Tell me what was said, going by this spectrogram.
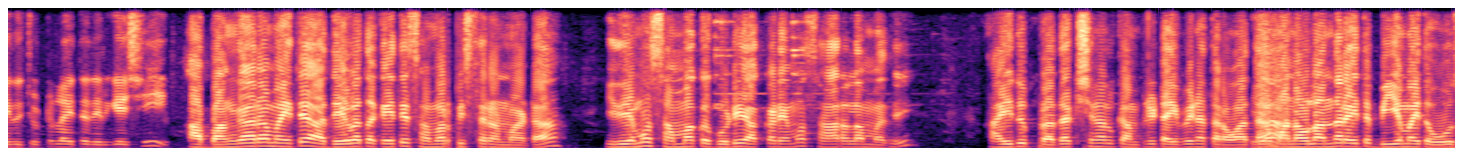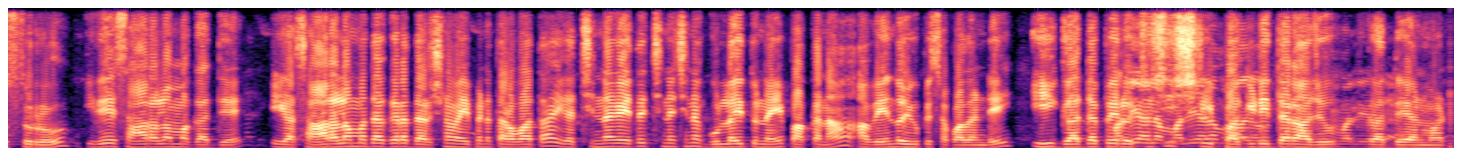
ఐదు చుట్టులు అయితే తిరిగేసి ఆ బంగారం అయితే ఆ దేవతకైతే సమర్పిస్తారనమాట ఇదేమో సమ్మక్క గుడి అక్కడేమో సారలమ్మది. ఐదు ప్రదక్షిణలు కంప్లీట్ అయిపోయిన తర్వాత మన వాళ్ళందరూ అయితే బియ్యం అయితే పోస్తుర్రు. ఇదే సారలమ్మ గద్దె. ఇక సారలమ్మ దగ్గర దర్శనం అయిపోయిన తర్వాత ఇక చిన్నగా అయితే చిన్న చిన్న గుళ్ళు అవుతున్నాయి పక్కన అవేందో చూపిస్తా పదండి. ఈ గద్దె పేరు వచ్చేసి శ్రీ పగిడిద్ద రాజు గద్దె అన్నమాట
